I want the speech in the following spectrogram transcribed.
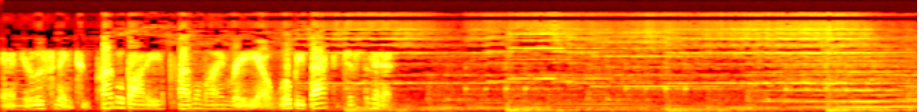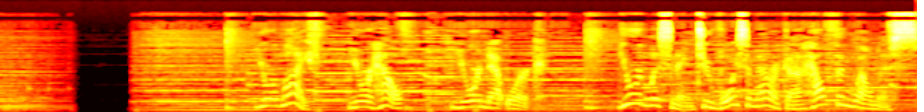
and you're listening to Primal Body, Primal Mind Radio. We'll be back in just a minute. Your life, your health, your network. You're listening to Voice America Health and Wellness.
